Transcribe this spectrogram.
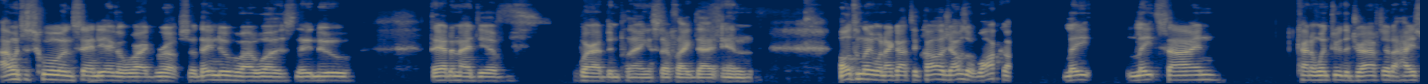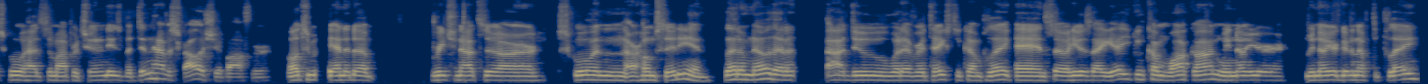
I went to school in San Diego where I grew up, so they knew who I was. They knew they had an idea of where I'd been playing and stuff like that. And ultimately, when I got to college, I was a walk on, late late sign. Kind of went through the draft out of high school, had some opportunities, but didn't have a scholarship offer. Ultimately, ended up reaching out to our school in our home city and let them know that I do whatever it takes to come play. And so he was like, "Yeah, you can come walk on. We know you're we know you're good enough to play."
